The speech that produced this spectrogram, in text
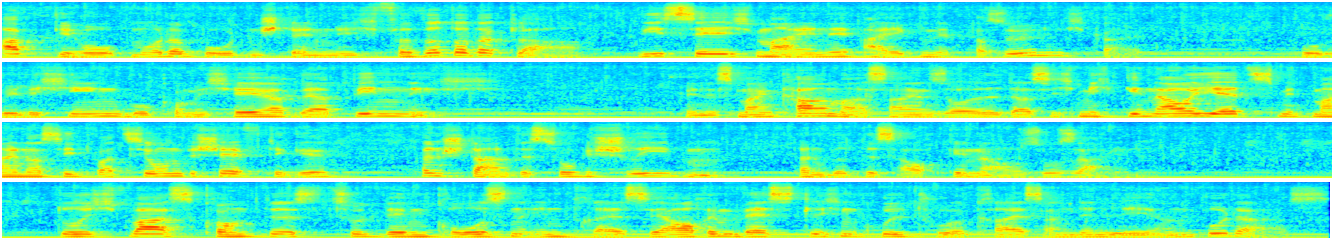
Abgehoben oder bodenständig, verwirrt oder klar? Wie sehe ich meine eigene Persönlichkeit? Wo will ich hin? Wo komme ich her? Wer bin ich? Wenn es mein Karma sein soll, dass ich mich genau jetzt mit meiner Situation beschäftige, dann stand es so geschrieben, dann wird es auch genauso sein. Durch was kommt es zu dem großen Interesse auch im westlichen Kulturkreis an den Lehren Buddhas?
